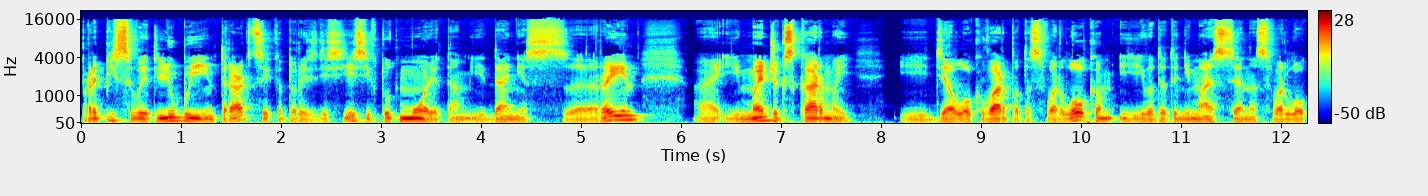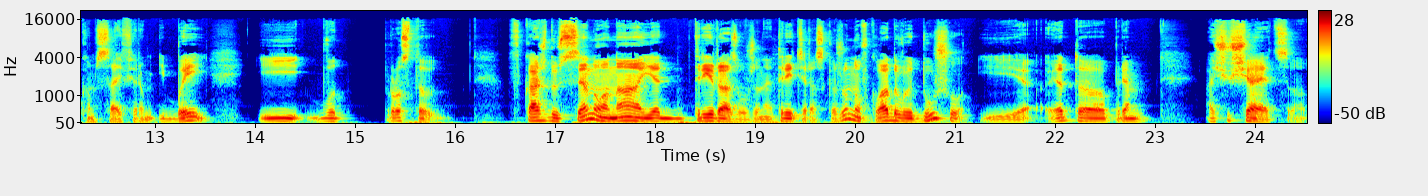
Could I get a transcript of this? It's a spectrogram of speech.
прописывает любые интеракции, которые здесь есть. Их тут море. Там и Дани с э, Рейн, э, и Мэджик с Кармой, и диалог Варпота с Варлоком, и вот эта немая сцена с Варлоком, Сайфером и Бэй. И вот просто в каждую сцену она, я три раза уже, на третий раз скажу, но вкладываю душу, и это прям ощущается.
